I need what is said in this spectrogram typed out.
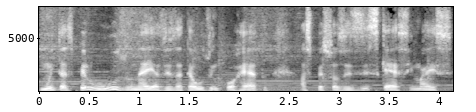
muitas pelo uso, né, e às vezes até o uso incorreto, as pessoas às vezes esquecem, mas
